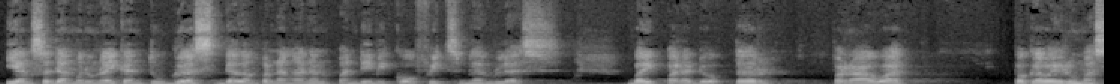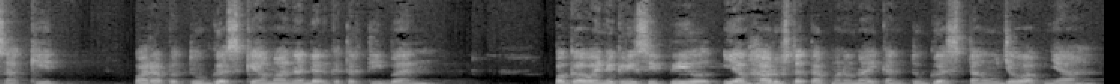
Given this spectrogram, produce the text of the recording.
Yang sedang menunaikan tugas dalam penanganan pandemi COVID-19, baik para dokter, perawat, pegawai rumah sakit, para petugas keamanan dan ketertiban, pegawai negeri sipil yang harus tetap menunaikan tugas tanggung jawabnya,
